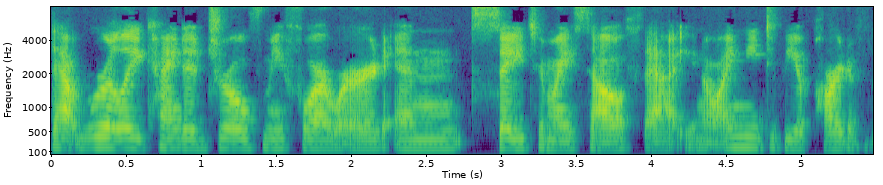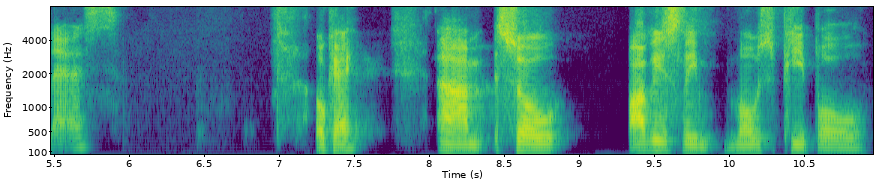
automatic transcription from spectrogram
that really kind of drove me forward and say to myself that you know i need to be a part of this okay um, so obviously most people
